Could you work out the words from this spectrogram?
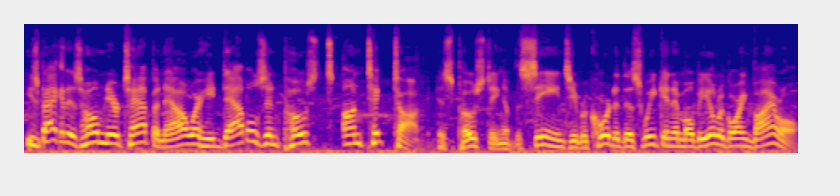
He's back at his home near Tampa now, where he dabbles in posts on TikTok. His posting of the scenes he recorded this weekend in Mobile are going viral.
